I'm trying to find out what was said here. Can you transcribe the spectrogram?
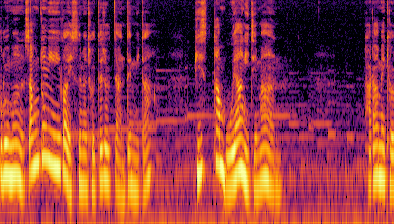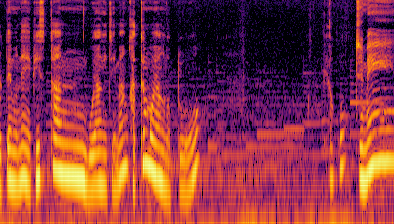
구름은 쌍둥이가 있으면 절대 절대 안 됩니다. 비슷한 모양이지만 바람의 결 때문에 비슷한 모양이지만 같은 모양은 없도록 이렇게 하고 쯤에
